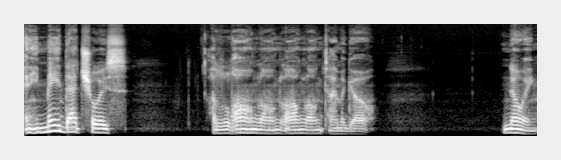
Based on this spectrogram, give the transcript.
And He made that choice a long, long, long, long time ago, knowing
